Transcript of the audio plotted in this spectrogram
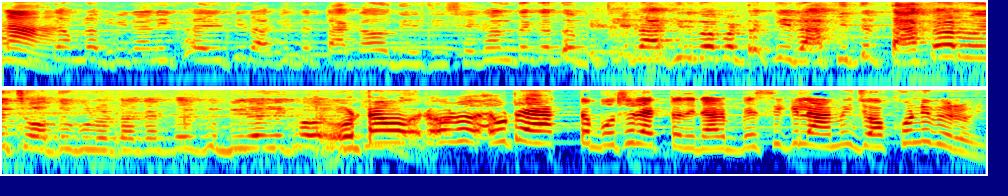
না। আমরা বিরিয়ানি খাইয়েছি রাখিতে টাকাও দিয়েছি। সেখান থেকে তো রাখির ব্যাপারটা কি? রাখিতে টাকা রয়েছে অতগুলো টাকা তো একটু বিরিয়ানি খাওয়া ওটা ওটা- ওটা একটা বছর একটা দিন। আর বেসিক্যালি আমি যখনই বেরোই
